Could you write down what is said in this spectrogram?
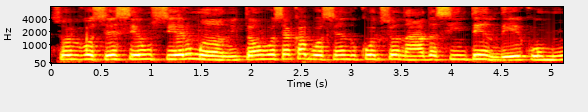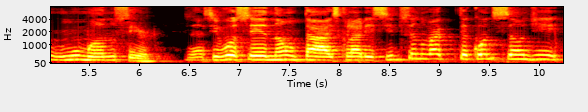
sobre você ser um ser humano. Então você acabou sendo condicionado a se entender como um humano ser. Né? Se você não está esclarecido, você não vai ter condição de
